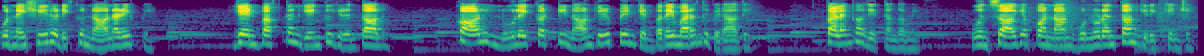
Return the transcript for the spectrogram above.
உன்னை ஷீரடிக்கு நான் அழைப்பேன். என் பக்தன் எங்கு இருந்தாலும் காலில் நூலை கட்டி நான் இழுப்பேன் என்பதை மறந்து விடாதே. கலங்காதே தங்கமே உன் சாயப்பா நான் உன்னுடன் தான் இருக்கின்றேன்.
